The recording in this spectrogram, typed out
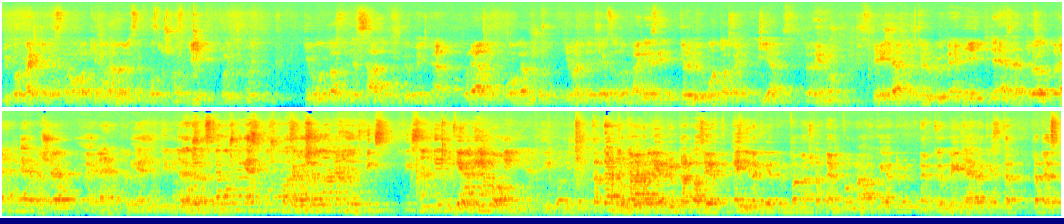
mikor megkérdeztem valakinek, nem emlékszem pontosan, hogy ki, ki mondta azt, hogy ez 150 köbméter. Akkor elmondta a polgármester, hogy kimentek egy oda megnézni, körülbelül mondtak egy ilyen tételt, hogy körülbelül ennyi, de ezettől lehet kevesebb, meg lehet több. Igen, de most, de most meg ezt, most azt mondanám, mert hogy fix, fixen kérünk, Kér, így van. ennyire. Így van, így van. Tehát nem tonnára kértünk, tehát azért ennyire kértünk Tamás, tehát nem tonnára kértünk, nem köbméterre kértünk, tehát, tehát ezt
